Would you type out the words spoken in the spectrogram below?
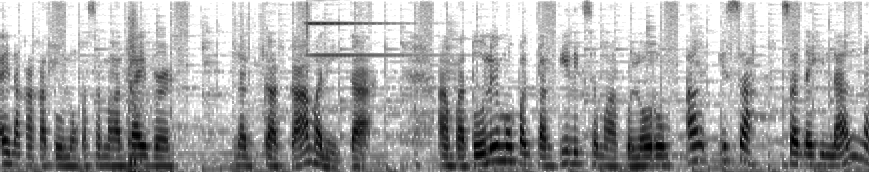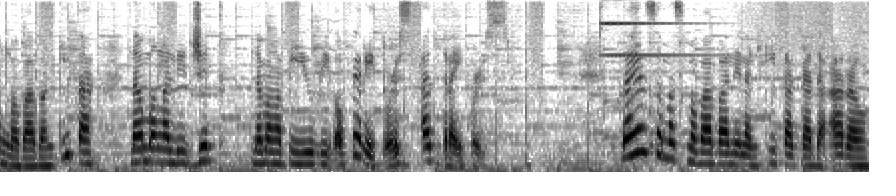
ay nakakatulong ka sa mga driver, nagkakamali ka. Ang patuloy mong pagtangkilik sa mga kolorum ang isa sa dahilan ng mababang kita ng mga legit na mga PUB operators at drivers. Dahil sa mas mababa nilang kita kada araw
